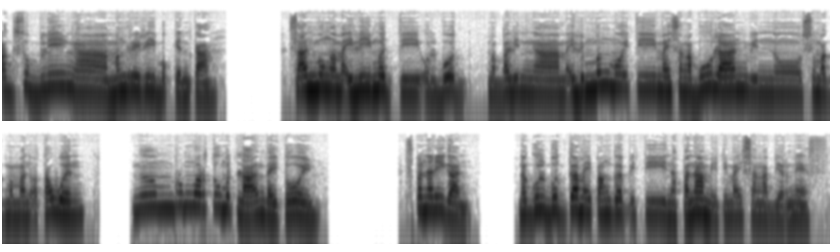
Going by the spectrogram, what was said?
agsubli nga mangriribok ken ka. Saan mo nga mailimod ti ulbod? Mabalin nga mailimang mo iti may nga bulan wenno sumagmaman o tawen. Ngam rumwarto lang daytoy. Sa panarigan, Nagulbud ka may panggap iti napanam iti may nga biyernes.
